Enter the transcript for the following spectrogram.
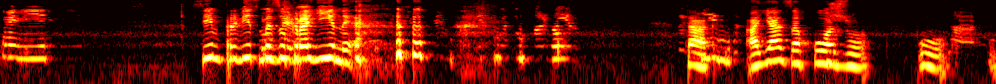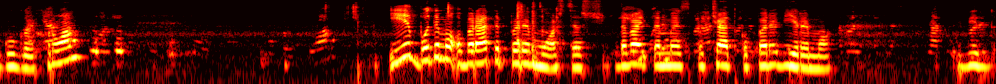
Привіт. Всім привіт, ми з України. Так, а я заходжу у Google Chrome. І будемо обирати переможця. Давайте ми спочатку перевіримо, від...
